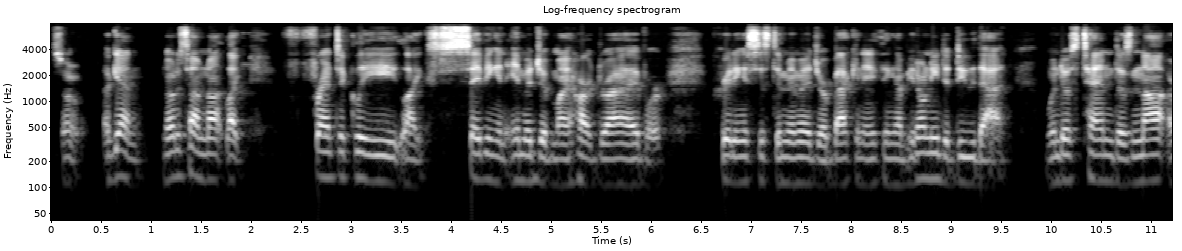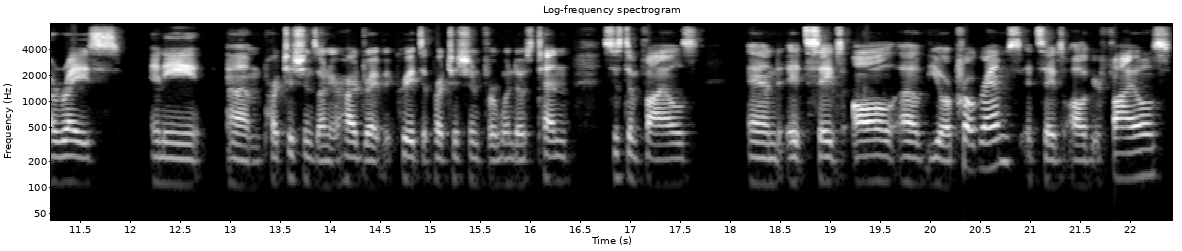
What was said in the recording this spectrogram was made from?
So again, notice how I'm not like frantically like saving an image of my hard drive or creating a system image or backing anything up. You don't need to do that. Windows 10 does not erase any um, partitions on your hard drive. It creates a partition for Windows 10 system files and it saves all of your programs, it saves all of your files.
